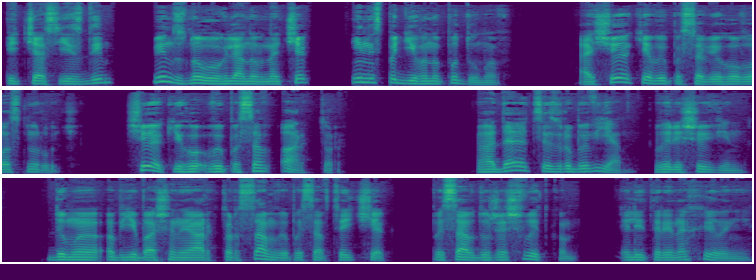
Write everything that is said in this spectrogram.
під час їзди, він знову глянув на чек і несподівано подумав а що як я виписав його власноруч? Що як його виписав Арктор? Гадаю, це зробив я, вирішив він. Думаю, об'єбашений Арктор сам виписав цей чек, писав дуже швидко, літери нахилені,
